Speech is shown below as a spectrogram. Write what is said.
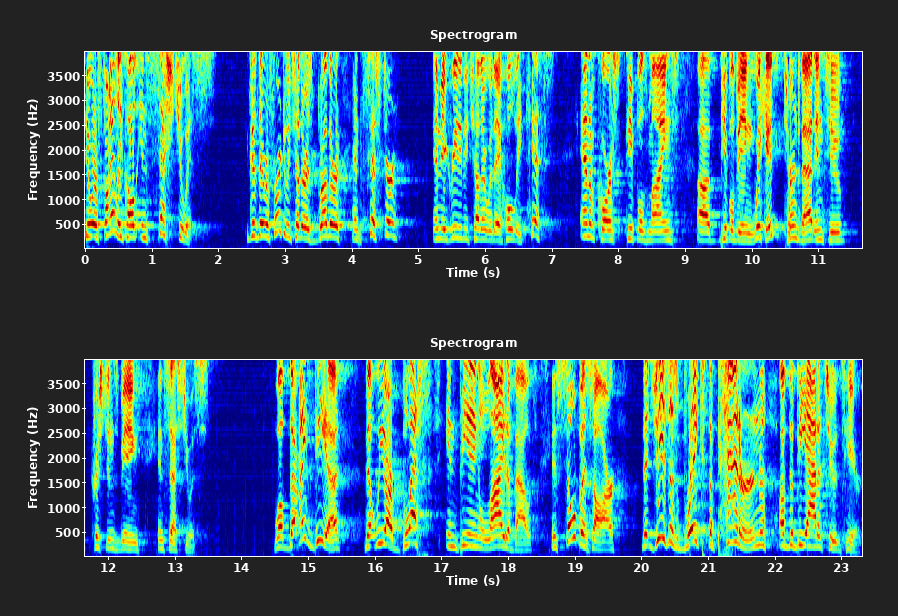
they were finally called incestuous because they referred to each other as brother and sister. And they greeted each other with a holy kiss. And of course, people's minds, uh, people being wicked, turned that into Christians being incestuous. Well, the idea that we are blessed in being lied about is so bizarre that Jesus breaks the pattern of the Beatitudes here.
